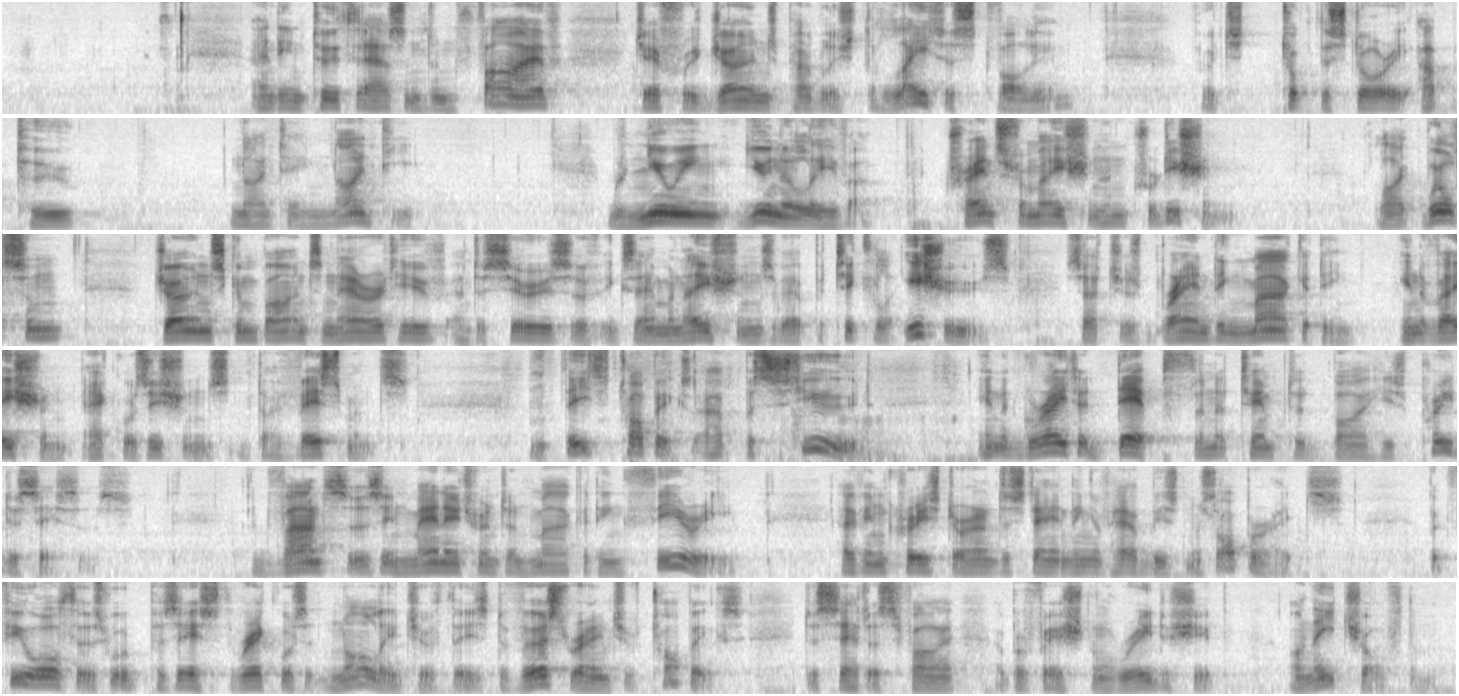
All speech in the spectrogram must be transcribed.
And in 2005, Jeffrey Jones published the latest volume, which took the story up to 1990. Renewing Unilever Transformation and Tradition. Like Wilson, Jones combines narrative and a series of examinations about particular issues such as branding, marketing, innovation, acquisitions, and divestments these topics are pursued in a greater depth than attempted by his predecessors. Advances in management and marketing theory have increased our understanding of how business operates, but few authors would possess the requisite knowledge of these diverse range of topics to satisfy a professional readership on each of them.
